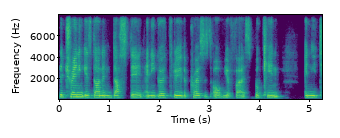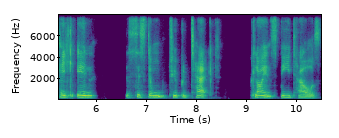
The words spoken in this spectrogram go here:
the training is done and dusted and you go through the process of your first booking and you take in the system to protect clients details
